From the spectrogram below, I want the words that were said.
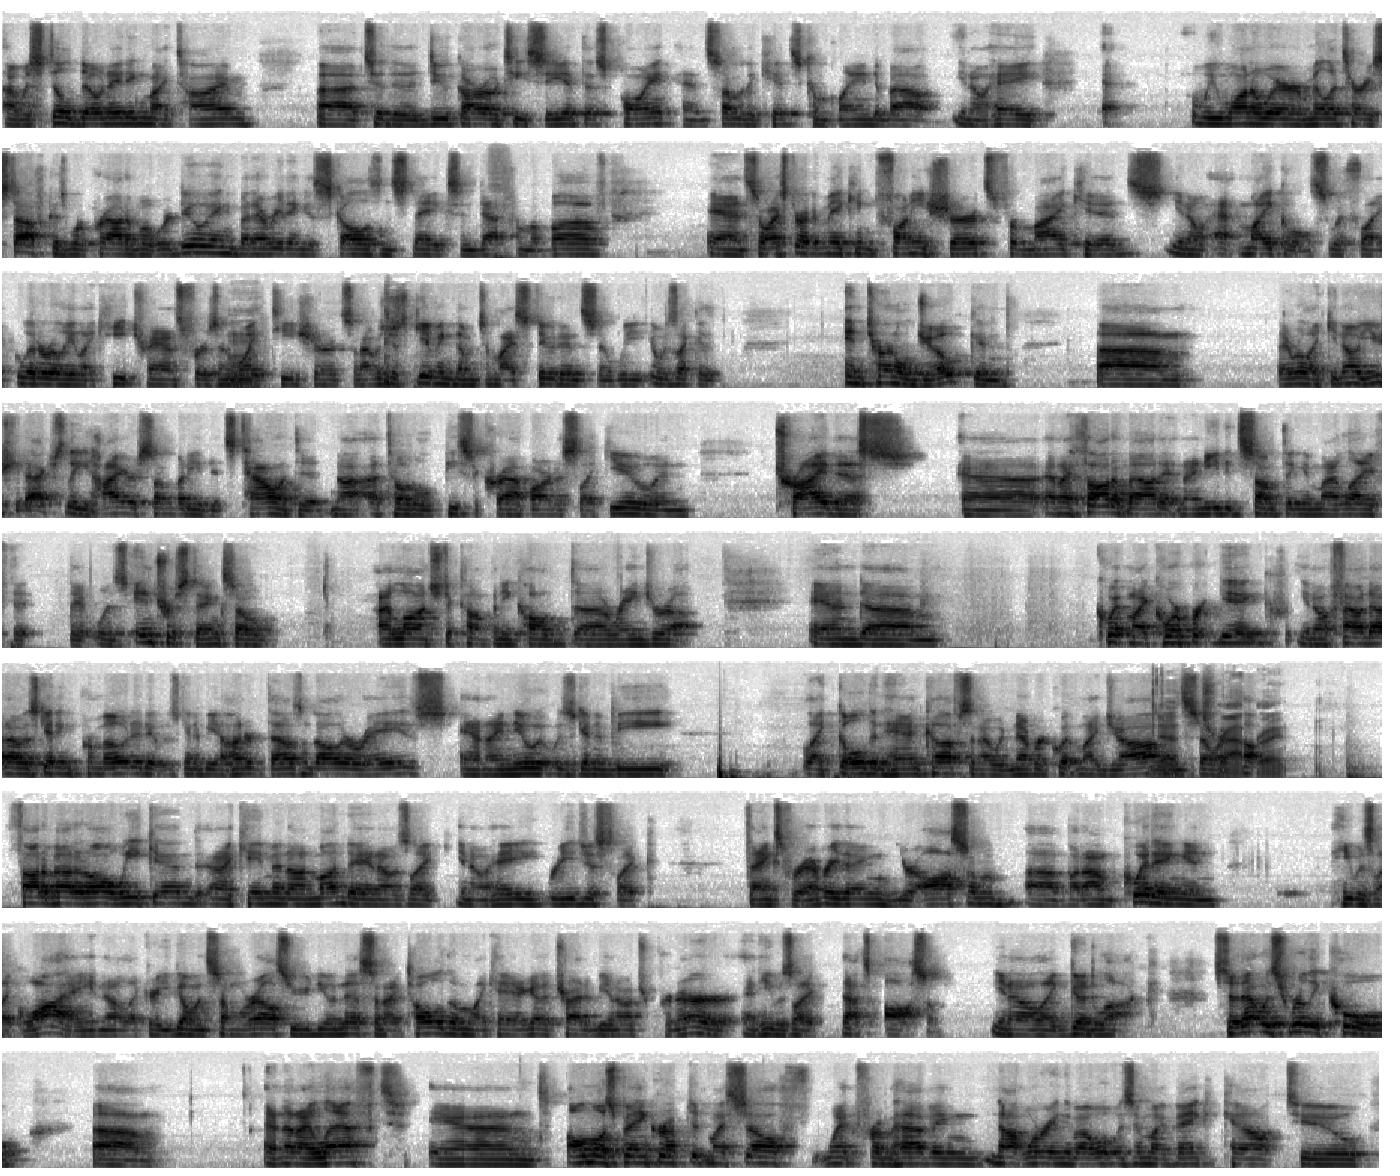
I was still donating my time uh, to the Duke ROTC at this point, and some of the kids complained about, you know, hey, we want to wear military stuff because we're proud of what we're doing, but everything is skulls and snakes and death from above. And so I started making funny shirts for my kids, you know, at Michael's with like literally like heat transfers and mm. white t-shirts. And I was just giving them to my students. And we, it was like an internal joke. And um, they were like, you know, you should actually hire somebody that's talented, not a total piece of crap artist like you and try this. Uh, and I thought about it and I needed something in my life that that was interesting. So I launched a company called uh, Ranger Up, and um, quit my corporate gig. You know, found out I was getting promoted. It was going to be a hundred thousand dollar raise, and I knew it was going to be like golden handcuffs, and I would never quit my job. That's and so trap, I thought, right? thought about it all weekend. And I came in on Monday, and I was like, you know, hey Regis, like, thanks for everything. You're awesome, uh, but I'm quitting. And he was like, why? You know, like, are you going somewhere else? Are you doing this? And I told him like, hey, I got to try to be an entrepreneur. And he was like, that's awesome. You know, like, good luck. So that was really cool. Um, and then I left and almost bankrupted myself. Went from having not worrying about what was in my bank account to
